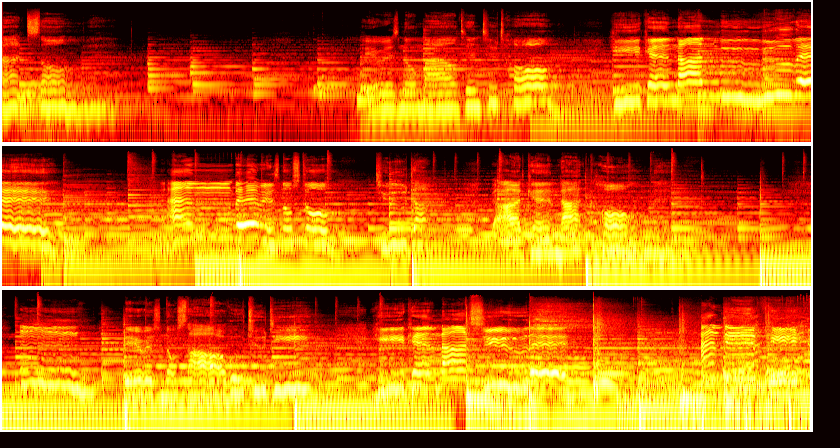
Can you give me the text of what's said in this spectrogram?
not solve it There is no mountain too tall. He cannot move it. And there is no storm too dark. God cannot calm There is no sorrow too deep he cannot soothe it and if he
